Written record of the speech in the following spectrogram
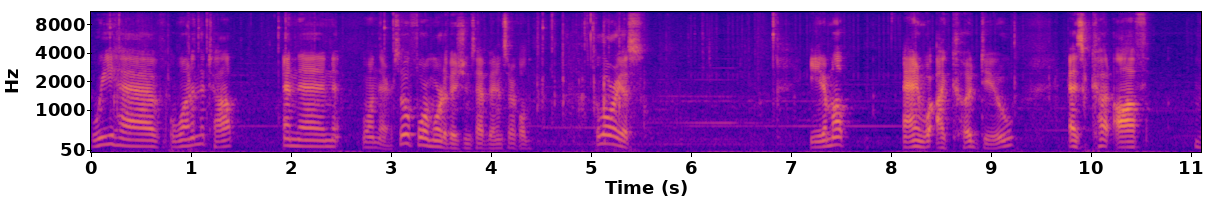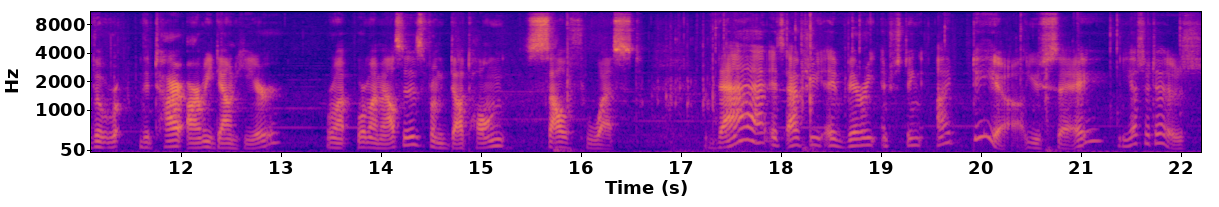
We have one in the top, and then one there. So four more divisions have been encircled. Glorious. Eat them up. And what I could do is cut off the, the entire army down here, where my, where my mouse is, from Datong southwest. That is actually a very interesting idea, you say? Yes, it is.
